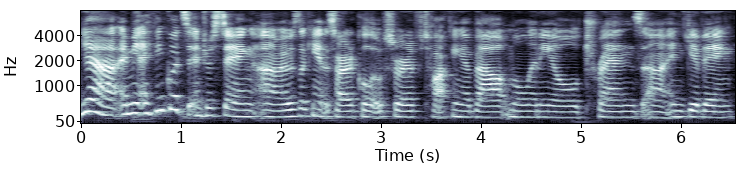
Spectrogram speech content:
Yeah, I mean, I think what's interesting, um, I was looking at this article that was sort of talking about millennial trends uh, in giving,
